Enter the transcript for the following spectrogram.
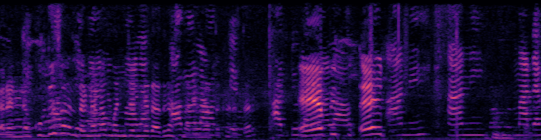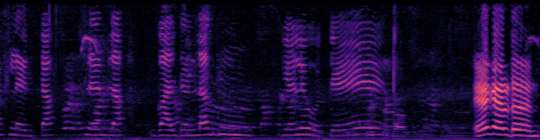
कारण खूप दिवसानंतर ना मंजनने दात घासणार आहे मी आता खरं तर. ए पिकू ए. आणि आणि माझ्या फ्रेंडच्या फ्रेंडला गार्डनला घेऊन गेले होते. ए गार्डन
